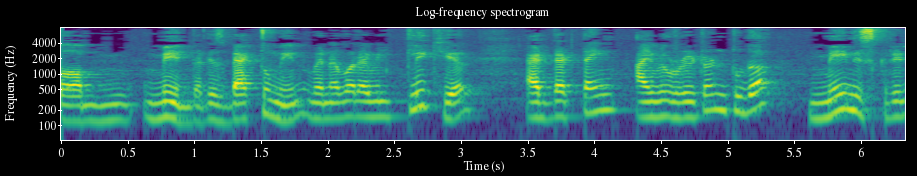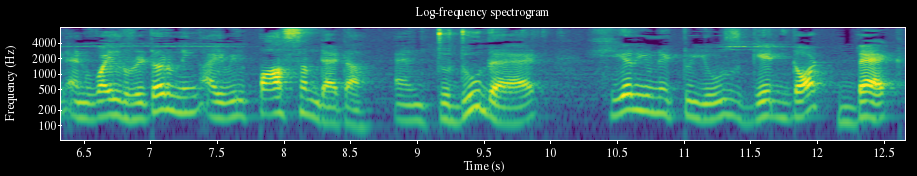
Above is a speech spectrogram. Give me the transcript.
um, main that is back to main whenever I will click here at that time I will return to the main screen and while returning I will pass some data. And to do that here you need to use get dot back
